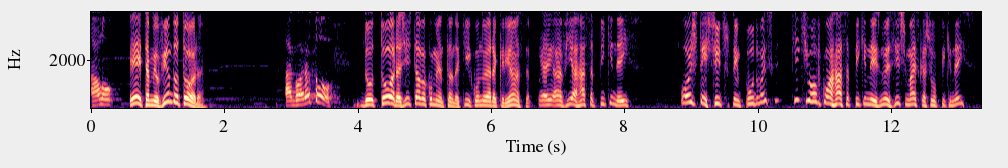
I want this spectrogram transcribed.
Alô? Ei, tá me ouvindo, doutora? Agora eu tô. Doutora, a gente estava comentando aqui, quando eu era criança, é, havia a raça piquenês. Hoje tem shih tem poodle, mas o que, que houve com a raça piquenês? Não existe mais cachorro piquenês?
